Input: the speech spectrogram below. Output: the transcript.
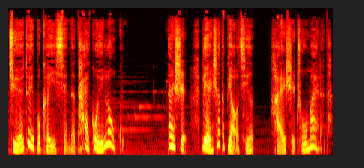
绝对不可以显得太过于露骨，但是脸上的表情还是出卖了他。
